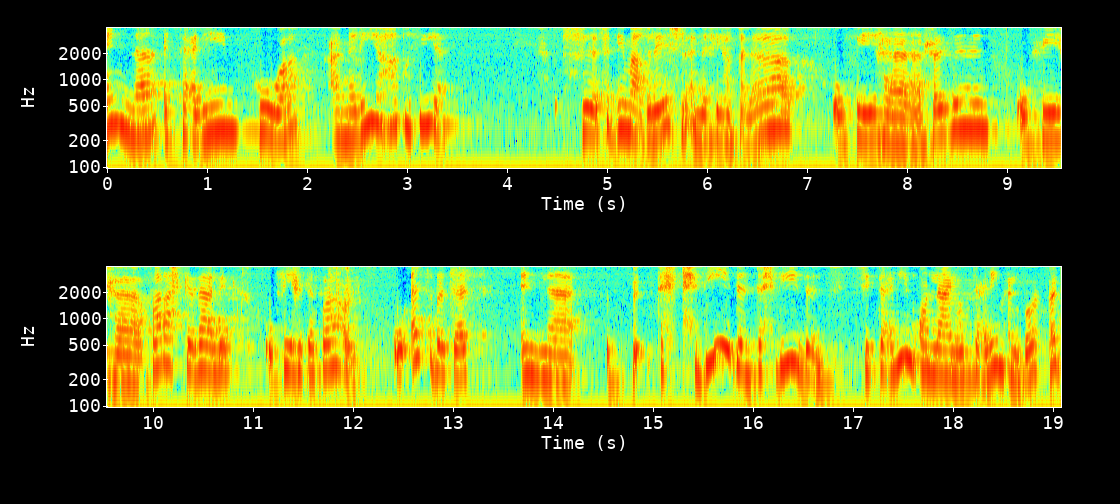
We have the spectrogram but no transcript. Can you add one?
إن التعليم هو عملية عاطفية. في الدماغ ليش؟ لأن فيها قلق وفيها حزن وفيها فرح كذلك وفيها تفاعل. وأثبتت إن تحديدا تحديدا في التعليم أونلاين والتعليم عن بعد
